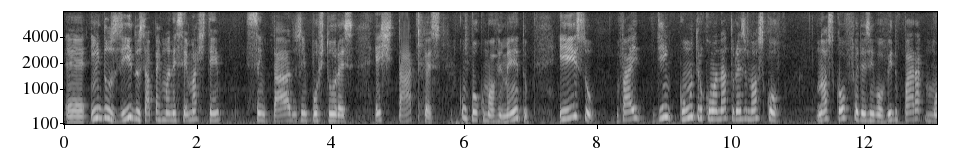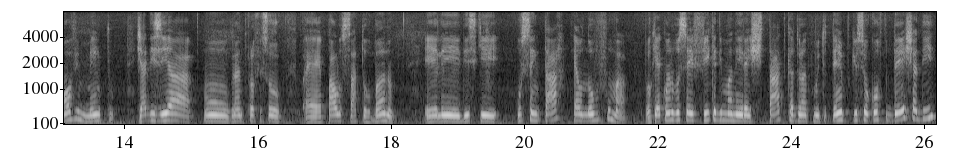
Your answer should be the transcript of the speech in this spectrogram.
é, induzidos a permanecer mais tempo sentados em posturas estáticas com pouco movimento e isso vai de encontro com a natureza do nosso corpo. O nosso corpo foi desenvolvido para movimento. Já dizia um grande professor, é, Paulo Saturbano, ele disse que o sentar é o novo fumar. Porque é quando você fica de maneira estática durante muito tempo que o seu corpo deixa de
